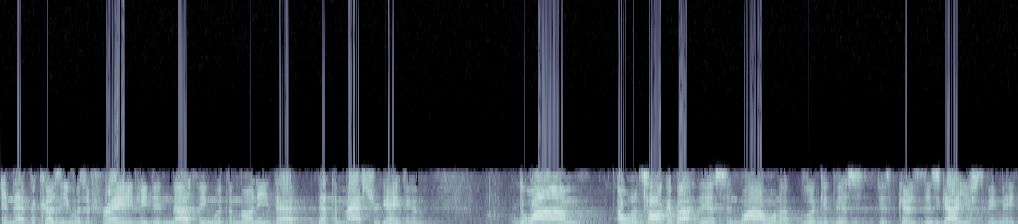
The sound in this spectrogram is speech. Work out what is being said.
And that because he was afraid, he did nothing with the money that, that the master gave him. The why I'm I want to talk about this and why I want to look at this is because this guy used to be me.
